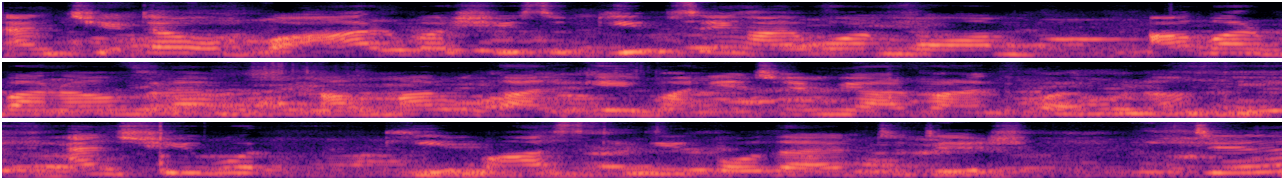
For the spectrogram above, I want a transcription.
অ্যান্ড সেটাও বারবার she to keep saying I want mom আবার বানাও। মানে আম্মা আমি কালকেই বানিয়েছি আমি আর বানাতে পারব না। And she would keep asking me for that dish till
